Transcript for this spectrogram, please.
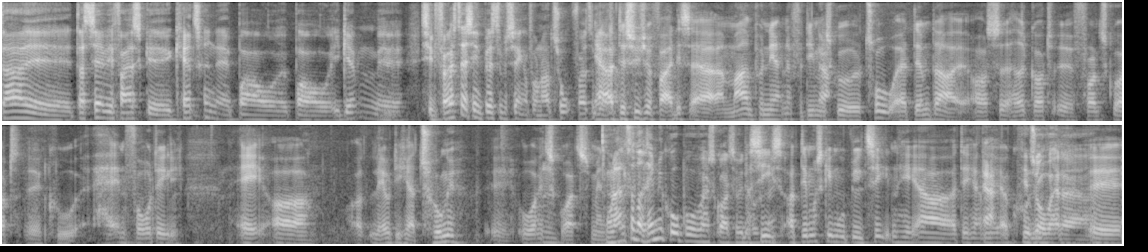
der, øh, der ser vi faktisk øh, Katrin øh, brage, brage igennem øh, sin første af sine bedste placeringer, for hun har to første Ja, og det synes jeg faktisk er meget imponerende, fordi man ja. skulle tro, at dem, der også havde godt øh, front squat, øh, kunne have en fordel af at, at lave de her tunge øh, overhead mm. squats. Men, Hun har altid været rimelig god på overhead squats. Præcis, og det er måske mobiliteten her, og det her ja, med at kunne øh,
